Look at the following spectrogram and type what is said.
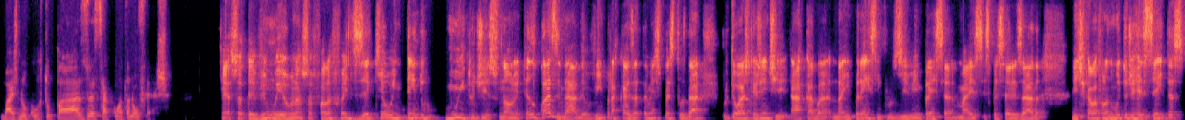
mas no curto prazo essa conta não fecha. É, só teve um erro na sua fala, foi dizer que eu entendo muito disso. Não, não entendo quase nada. Eu vim para cá exatamente para estudar, porque eu acho que a gente acaba, na imprensa, inclusive, imprensa mais especializada, a gente acaba falando muito de receitas,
